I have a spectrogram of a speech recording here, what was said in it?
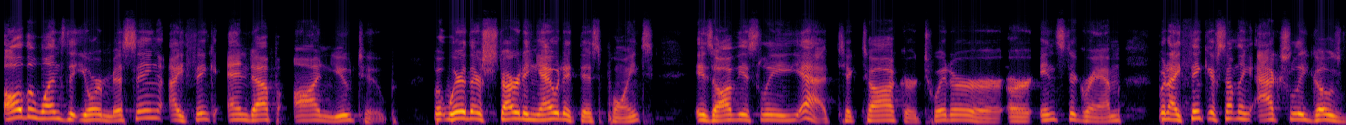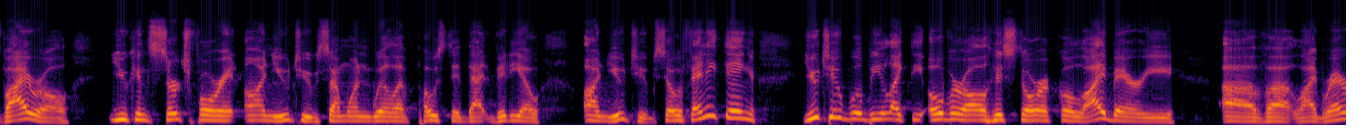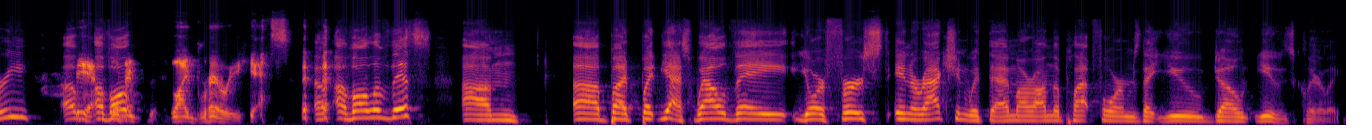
all the ones that you're missing, I think end up on YouTube. But where they're starting out at this point is obviously, yeah, TikTok or Twitter or, or Instagram. But I think if something actually goes viral, you can search for it on YouTube. Someone will have posted that video on YouTube. So if anything, YouTube will be like the overall historical library of uh library of, Yeah, of all li- library, yes. of, of all of this. Um, uh, but but yes, while they your first interaction with them are on the platforms that you don't use, clearly,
